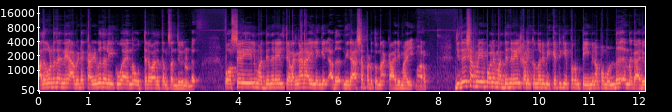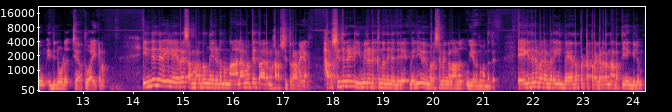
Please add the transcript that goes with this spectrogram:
അതുകൊണ്ട് തന്നെ അവിടെ കഴിവ് തെളിയിക്കുക എന്ന ഉത്തരവാദിത്തം സഞ്ജുവിനുണ്ട്. ഓസ്ട്രേലിയയിൽ മധ്യനിരയിൽ തിളങ്ങാനായില്ലെങ്കിൽ അത് നിരാശപ്പെടുത്തുന്ന കാര്യമായി മാറും. ജിതേഷ് ശർമ്മയെ പോലെ മധ്യനിരയിൽ കളിക്കുന്ന ഒരു വിക്കറ്റ് കീപ്പറും ടീമിനൊപ്പം ഉണ്ട് എന്ന കാര്യവും ഇതിനോട് ചേർത്ത് വായിക്കണം. ഇന്ത്യൻ നിരയിൽ ഏറെ സമ്മർദ്ദം നേരിടുന്ന നാലാമത്തെ താരം ഹർഷിത് റാണയാണ്. ഹർഷിത്തിനെ ടീമിലെടുക്കുന്നതിനെതിരെ വലിയ വിമർശനങ്ങളാണ് ഉയർന്നു വന്നത്. ഏകദിന പരമ്പരയിൽ ഭേദപ്പെട്ട പ്രകടനം നടത്തിയെങ്കിലും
